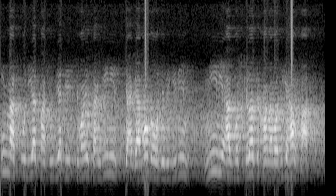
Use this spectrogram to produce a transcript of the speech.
این مسئولیت مسئولیت اجتماعی سنگینی است که اگر ما به عهده بگیریم نیمی از مشکلات خانوادگی حل خواهد شد.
